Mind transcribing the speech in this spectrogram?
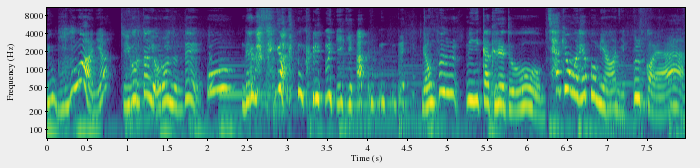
이거 무궁화 아니야? 이걸 딱 열었는데 어? 내가 생각한 그림은 이게 아닌데 명품이니까 그래도 착용을 해보면 예쁠 거야.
